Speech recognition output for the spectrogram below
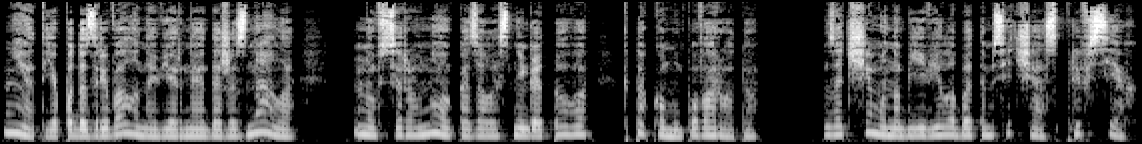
Нет, я подозревала, наверное, даже знала, но все равно оказалась не готова к такому повороту. Зачем он объявил об этом сейчас, при всех?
